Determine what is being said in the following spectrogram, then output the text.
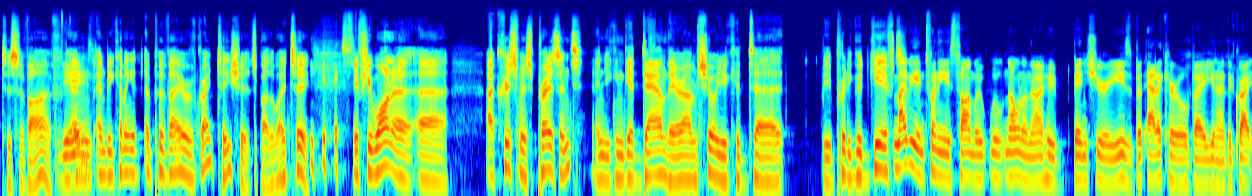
to survive, Yes. and, and becoming a, a purveyor of great T-shirts, by the way, too. Yes. If you want a, a a Christmas present and you can get down there, I'm sure you could uh, be a pretty good gift. Maybe in 20 years' time, we, we'll, no one will know who Ben Shewry is, but Attica will be, you know, the great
